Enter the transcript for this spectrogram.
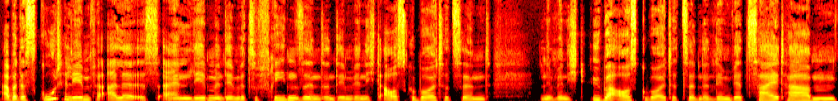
Aber das gute Leben für alle ist ein Leben, in dem wir zufrieden sind, in dem wir nicht ausgebeutet sind, in dem wir nicht überausgebeutet sind, in dem wir Zeit haben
